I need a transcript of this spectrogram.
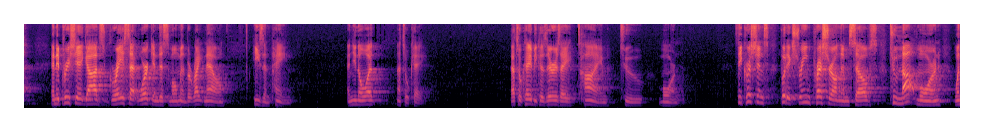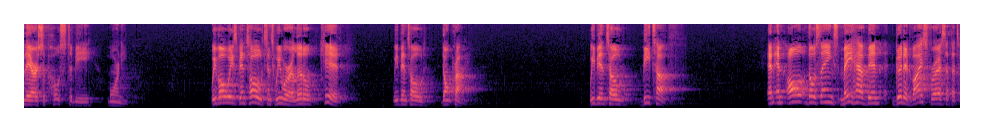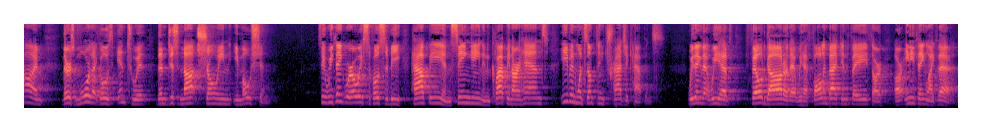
and appreciate God's grace at work in this moment, but right now, he's in pain. And you know what? That's okay. That's okay because there is a time to mourn. See, Christians put extreme pressure on themselves to not mourn when they are supposed to be mourning. We've always been told since we were a little kid, we've been told, don't cry. We've been told, be tough. And, and all those things may have been good advice for us at the time, there's more that goes into it than just not showing emotion. See, we think we're always supposed to be happy and singing and clapping our hands, even when something tragic happens. We think that we have failed God or that we have fallen back in faith or or anything like that.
